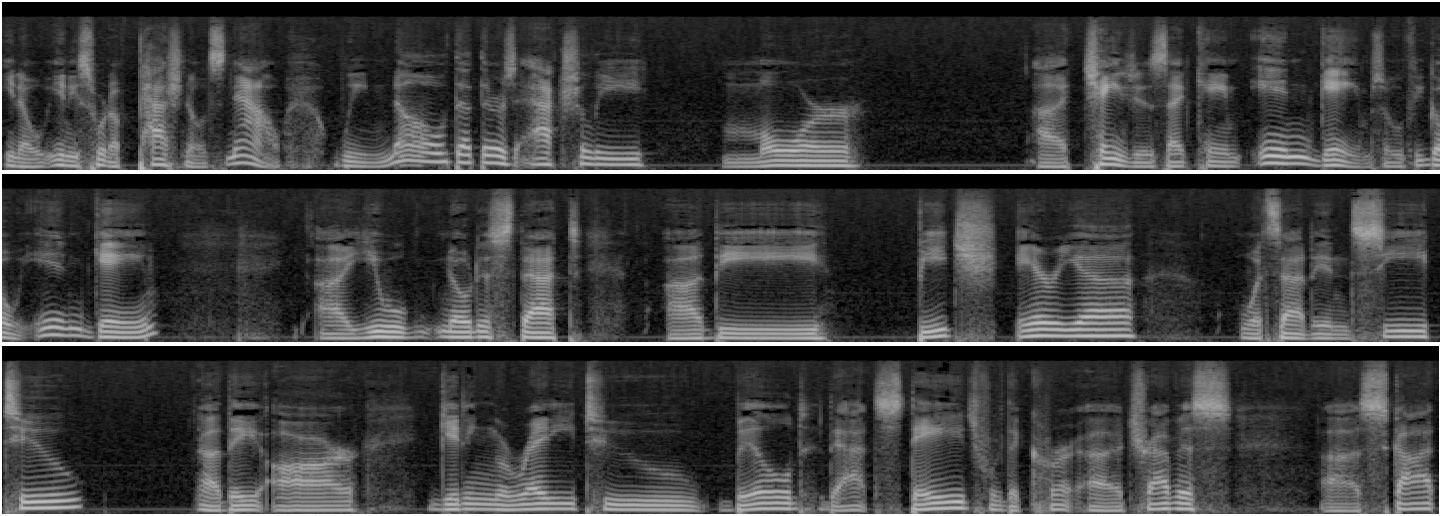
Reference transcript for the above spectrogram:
you know any sort of patch notes. Now we know that there's actually more uh, changes that came in game. So if you go in game, uh, you will notice that uh, the beach area, what's that in C two? Uh, they are getting ready to build that stage for the uh, Travis uh, Scott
